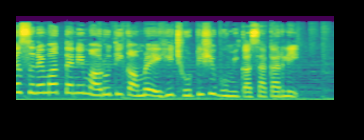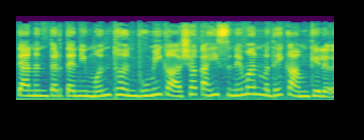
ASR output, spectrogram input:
या सिनेमात त्यांनी मारुती कांबळे ही छोटीशी भूमिका साकारली. त्यानंतर त्यांनी मंथन भूमिका अशा काही सिनेमांमध्ये काम केलं.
